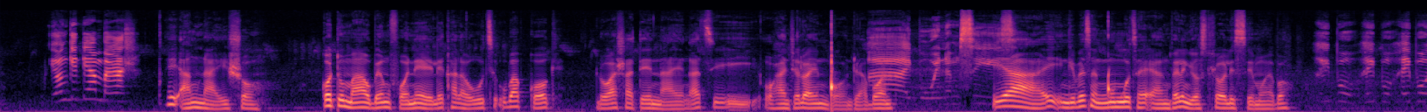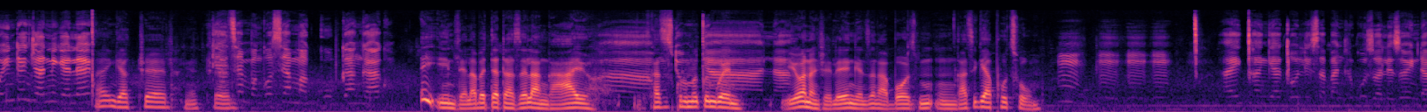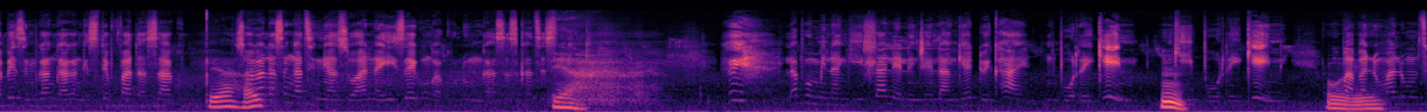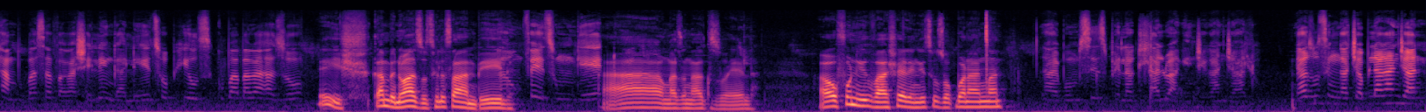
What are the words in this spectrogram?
yonke into ihamba kahle. Hey anginayo isho. Kodwa uma ubengifonele ekhala ukuthi ubabugoge lo washade naye ngathi uhanjelwa ingqondo yabona. Hayibo wena msisi. Yeah, hey ngibe senginquma ukuthi hey, angivele ngiyosihlola isimo yabo. Hayibo, hayibo, hayibo into enjani ke leyo? Hayi ngiyakutshela, ngiyakutshela. Ngiyathemba Nkosi yami magubu kangakho. Ey indlela abetatazela ngayo. Isikhathi sikhuluma eqinikweni. Iyona nje le engenze ngaboza mm, ngathi kuyaphuthuma. Hayi cha ngiyaxolisa bandla ukuzwa lezo indaba ezimi kangaka ngestepfather sakho. Yeah, hayi. Zwakala sengathi niyazwana yize kungakhulumi ngaso isikhathi eside. Yeah. Hey, lapho mina ngihlalele nje la ngedwe ekhaya, ngibhorekeni, Mm. ngibhorekeni. Oh, Ubaba yeah. nomalume Mthambo basavakashele ngale eTop Hills kubaba kaAzo. Eish, kambe nowazi uthi lisahambile. Mfethu ngeke. Ah, ungaze ngakuzwela. Awufuni ngivashele ngithi uzokubona kancane? Hayi bomsisi phela kudlalwa ke nje kanjalo. Yazi ukuthi ngingajabula kanjani?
